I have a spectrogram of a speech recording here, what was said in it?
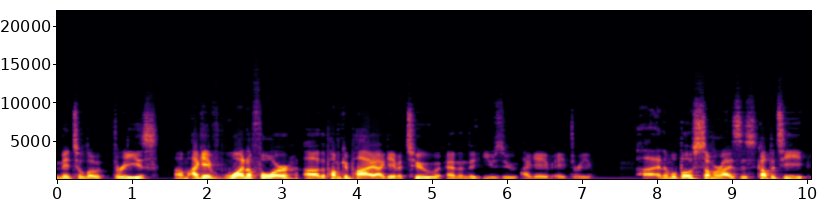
mid to low threes. Um, I gave one a four. Uh, the pumpkin pie I gave a two, and then the yuzu I gave a three. Uh, and then we'll both summarize this cup of tea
